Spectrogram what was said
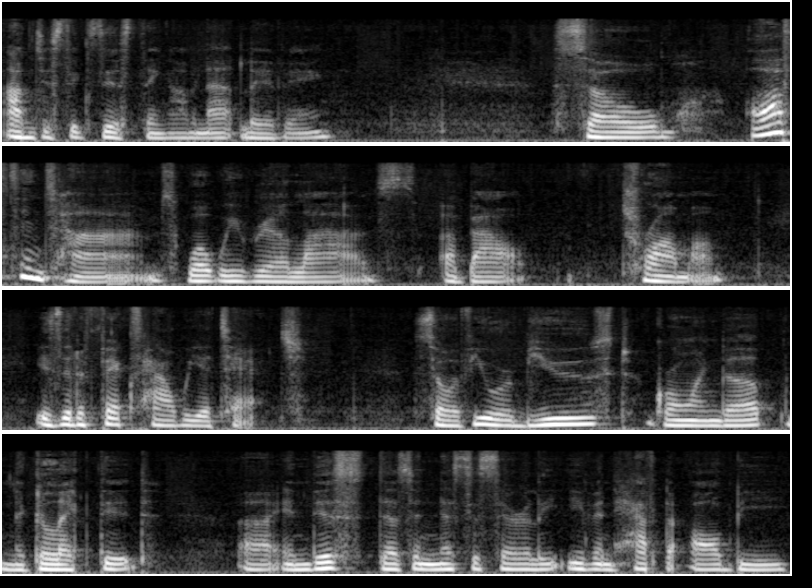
I'm just existing, I'm not living. So, oftentimes, what we realize about trauma is it affects how we attach. So, if you were abused growing up, neglected, uh, and this doesn't necessarily even have to all be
